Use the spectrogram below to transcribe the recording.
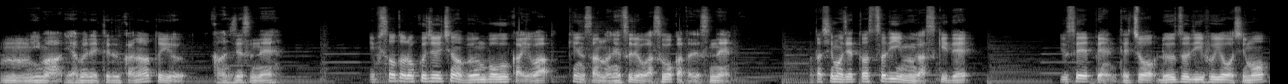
うん、今やめれてるかなという感じですね。エピソード61の文房具会は、ケンさんの熱量がすごかったですね。私もジェットストリームが好きで、油性ペン、手帳、ルーズリーフ用紙も、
